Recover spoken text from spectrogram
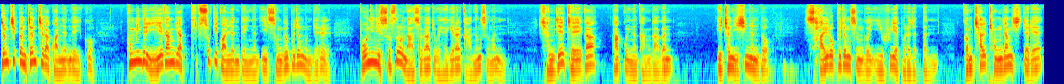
정치권 전체가 관련돼 있고 국민들의 이해관계가 깊숙이 관련돼 있는 이 선거 부정 문제를 본인이 스스로 나서 가지고 해결할 가능성은 현재 제가 갖고 있는 감각은 2020년도 4.15 부정선거 이후에 벌어졌던 검찰총장 시절의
